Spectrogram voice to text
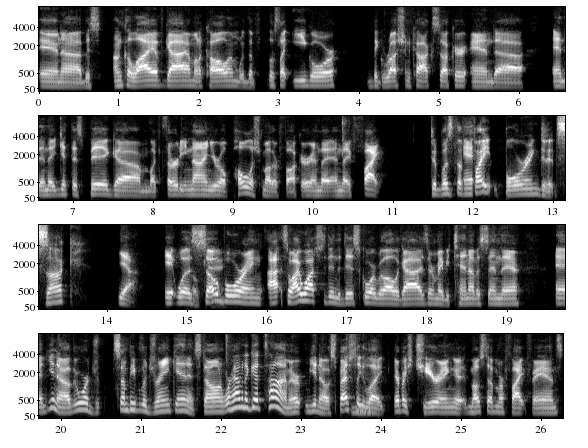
and uh, this Ankalaev guy I'm going to call him with the looks like Igor, big Russian cocksucker, and uh, and then they get this big um, like 39 year old Polish motherfucker, and they and they fight. Did was the and- fight boring? Did it suck? Yeah, it was so boring. I, so I watched it in the Discord with all the guys. There were maybe ten of us in there, and you know there were some people are drinking and stoned. We're having a good time. You know, especially Mhm. like everybody's cheering. Uh, Most of them are fight fans.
